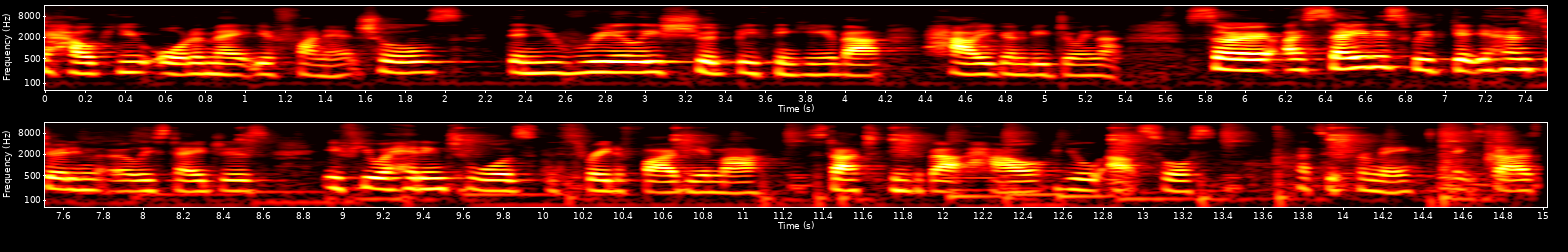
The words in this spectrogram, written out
to help you automate your financials, then you really should be thinking about how you're going to be doing that. So I say this with get your hands dirty in the early stages. If you are heading towards the three to five year mark, start to think about how you'll outsource. That's it from me. Thanks, guys.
